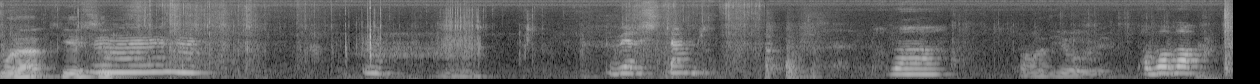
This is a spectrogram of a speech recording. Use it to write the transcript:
Murat yesin. Biber ister misin? Baba. Hadi oluyor. Baba bak.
